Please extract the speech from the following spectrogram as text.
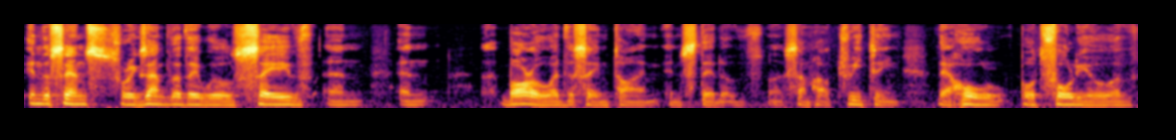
in the sense, for example, that they will save and, and borrow at the same time instead of uh, somehow treating their whole portfolio of,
